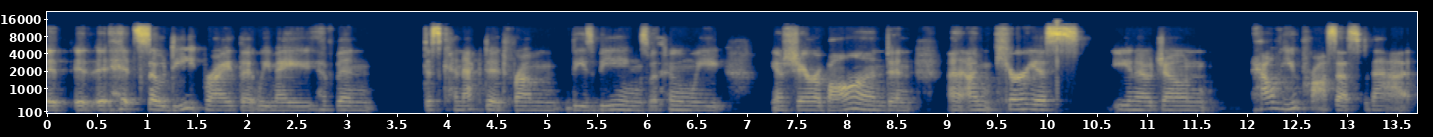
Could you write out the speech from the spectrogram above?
it, it, it hits so deep, right, that we may have been disconnected from these beings with whom we, you know, share a bond. And uh, I'm curious, you know, Joan, how have you processed that?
